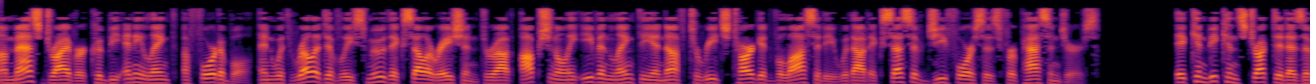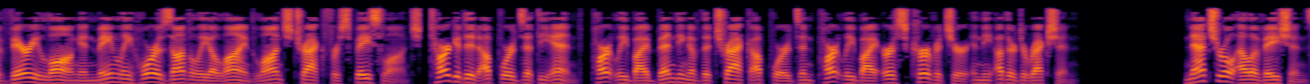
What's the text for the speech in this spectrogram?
a mass driver could be any length, affordable, and with relatively smooth acceleration throughout, optionally even lengthy enough to reach target velocity without excessive g-forces for passengers. It can be constructed as a very long and mainly horizontally aligned launch track for space launch, targeted upwards at the end, partly by bending of the track upwards and partly by Earth's curvature in the other direction. Natural elevations,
